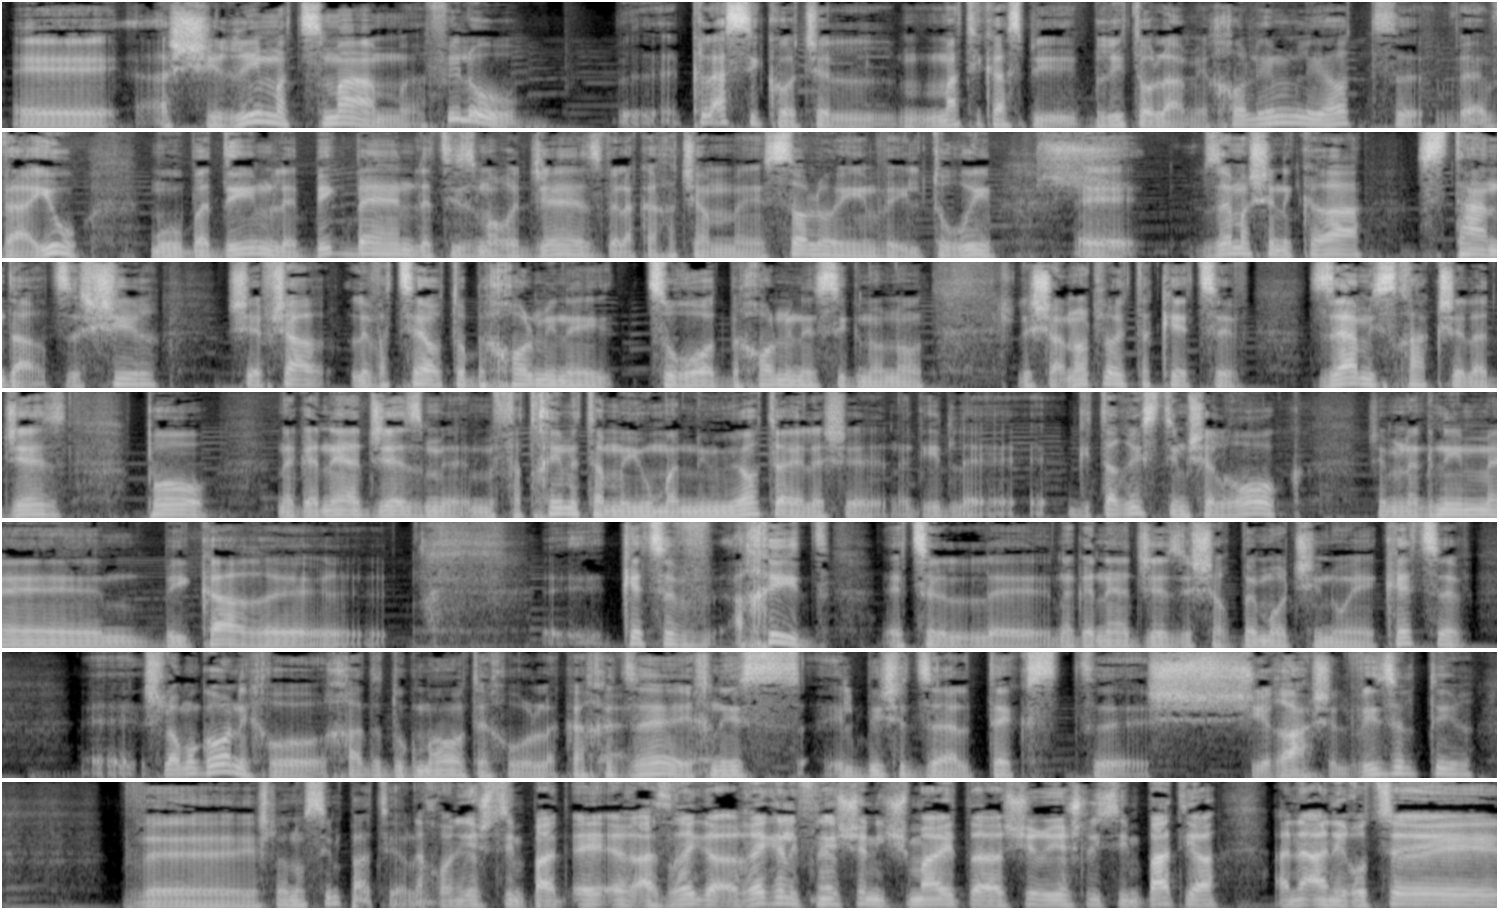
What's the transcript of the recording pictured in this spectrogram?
אה, השירים עצמם, אפילו קלאסיקות של מתי כספי, ברית עולם, יכולים להיות, והיו, מעובדים לביג בנד, לתזמורת ג'אז, ולקחת שם אה, סולואים ואילתורים. אה, זה מה שנקרא סטנדרט, זה שיר שאפשר לבצע אותו בכל מיני צורות, בכל מיני סגנונות, לשנות לו את הקצב. זה המשחק של הג'אז. פה נגני הג'אז מפתחים את המיומנויות האלה, שנגיד לגיטריסטים של רוק, שמנגנים אה, בעיקר... אה, קצב אחיד. אצל אה, נגני הג'אז יש הרבה מאוד שינויי קצב. שלמה גרוניך הוא אחת הדוגמאות, איך הוא לקח את זה, הכניס, הלביש את זה על טקסט שירה של ויזלטיר. ויש לנו סימפתיה. לא? נכון, יש סימפתיה. אז רגע, רגע לפני שנשמע את השיר "יש לי סימפתיה", אני, אני רוצה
